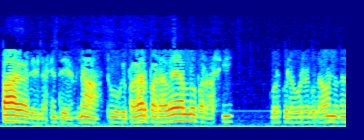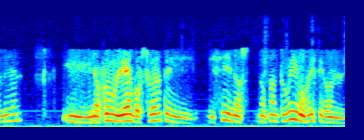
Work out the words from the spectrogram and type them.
paga, que la gente, nada, tuvo que pagar para verlo, para así poder colaborar con la banda también y nos fue muy bien por suerte y, y sí, nos, nos mantuvimos, viste, con,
